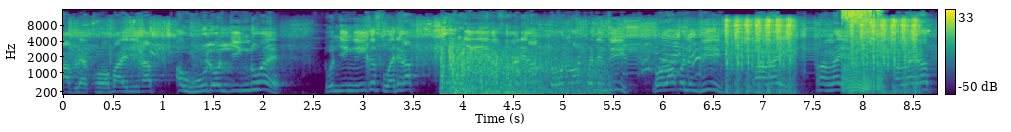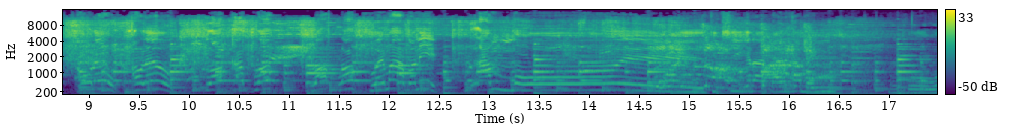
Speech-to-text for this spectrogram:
าพแหลกขอไปทีครับเอาหูโดนยิงด้วย โดนยิงงี้ก็สวยดีครับโดนยิงงี้ก็สวยดีครับ โดนล็อกไปหนึ่งที โดนล็อกไปหนึ่งทีว่าไงว่าไงว่าไงครับ เอาแล้ว เอาแล้วล็อกครับล็อกล็อกล็อกสวยมากตอนนี้ล้ำโอ้ยซิกซี่ก็ได้ไปนะครับผมโอ้โห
